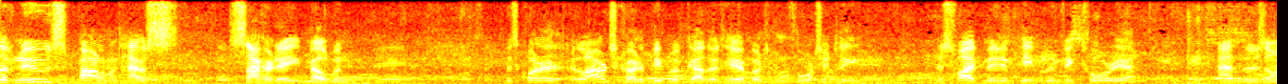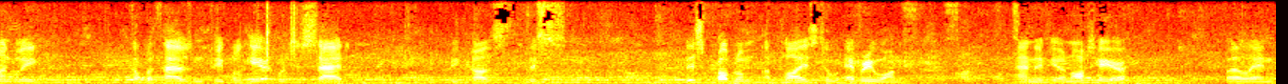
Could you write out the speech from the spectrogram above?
Of News, Parliament House, Saturday, Melbourne. There's quite a, a, large crowd of people have gathered here, but unfortunately, there's five million people in Victoria, and there's only a couple of thousand people here, which is sad because this this problem applies to everyone. And if you're not here, well then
